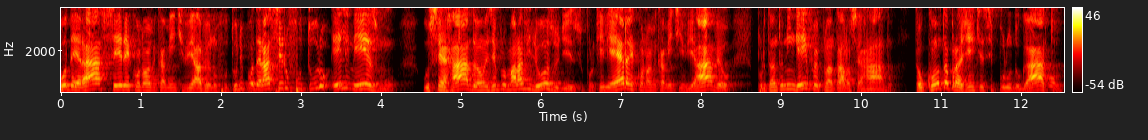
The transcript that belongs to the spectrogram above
poderá ser economicamente viável no futuro e poderá ser o futuro ele mesmo. O Cerrado é um exemplo maravilhoso disso, porque ele era economicamente inviável, portanto ninguém foi plantar no Cerrado. Então conta pra gente esse pulo do gato,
